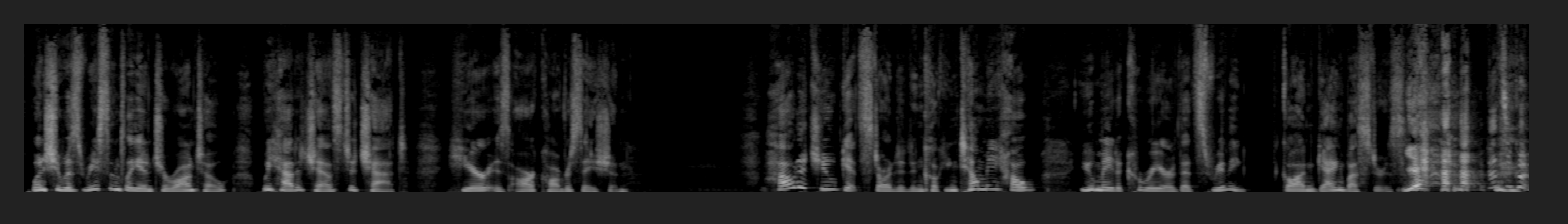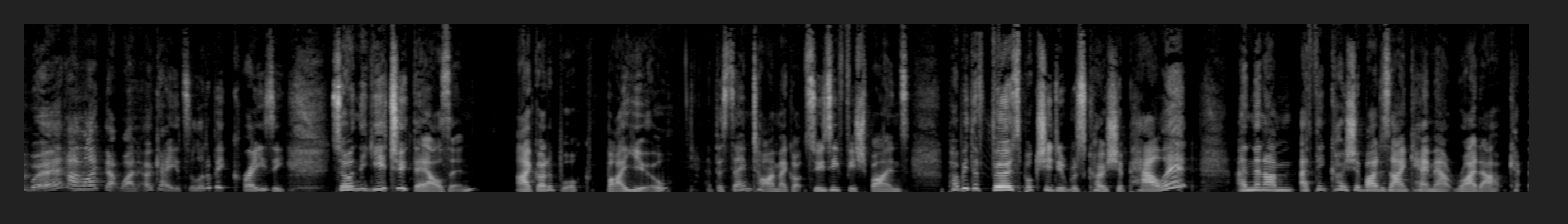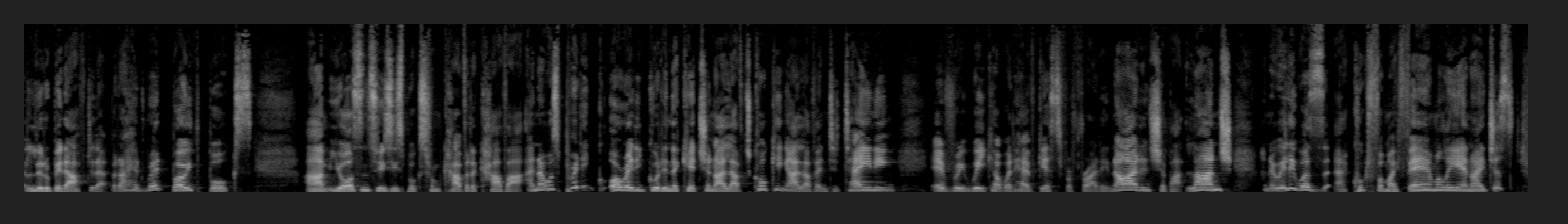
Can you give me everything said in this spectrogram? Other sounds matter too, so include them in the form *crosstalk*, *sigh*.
When she was recently in Toronto, we had a chance to chat. Here is our conversation. How did you get started in cooking? Tell me how you made a career that's really gone gangbusters. Yeah, *laughs* that's a good word. I like that one. Okay, it's a little bit crazy. So in the year 2000, I got a book by you. At the same time, I got Susie Fishbein's. Probably the first book she did was Kosher Palette, and then um, I think Kosher by Design came out right up a little bit after that. But I had read both books um, yours and Susie's books from cover to cover. And I was pretty already good in the kitchen. I loved cooking, I love entertaining. Every week I would have guests for Friday night and Shabbat lunch. And I really was I cooked for my family and I just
